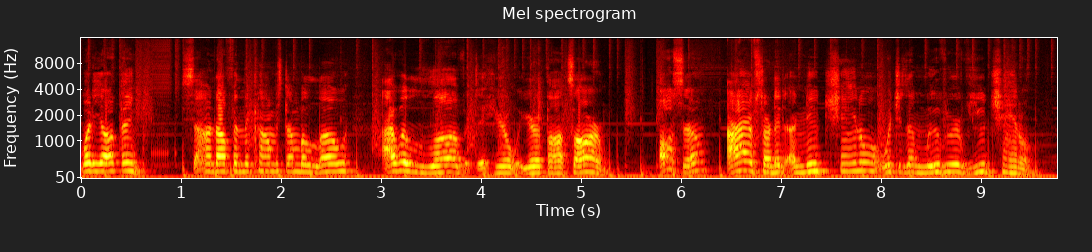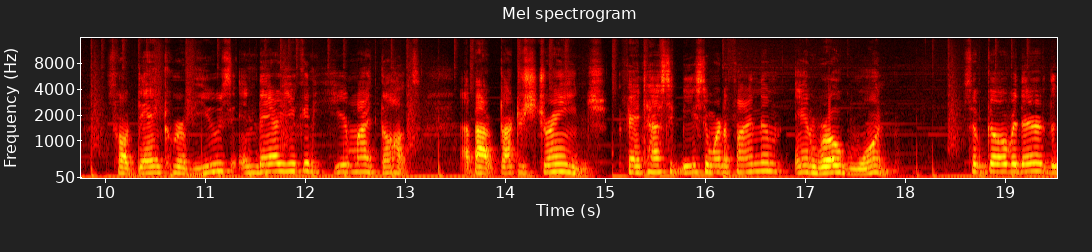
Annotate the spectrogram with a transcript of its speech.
What do y'all think? Sound off in the comments down below. I would love to hear what your thoughts are. Also, I have started a new channel, which is a movie review channel. It's called Danco Reviews, and there you can hear my thoughts about Doctor Strange, Fantastic Beasts and Where to Find Them, and Rogue One. So go over there, the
